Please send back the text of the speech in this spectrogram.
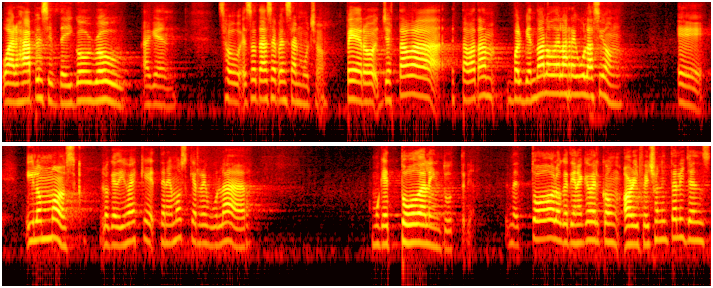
what happens if they go rogue again? So, eso te hace pensar mucho. Pero yo estaba, estaba tan, volviendo a lo de la regulación, eh, Elon Musk lo que dijo es que tenemos que regular como que toda la industria. Todo lo que tiene que ver con artificial intelligence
